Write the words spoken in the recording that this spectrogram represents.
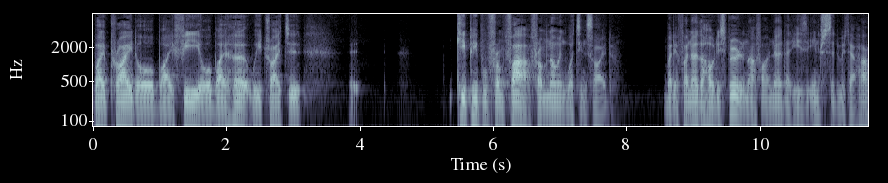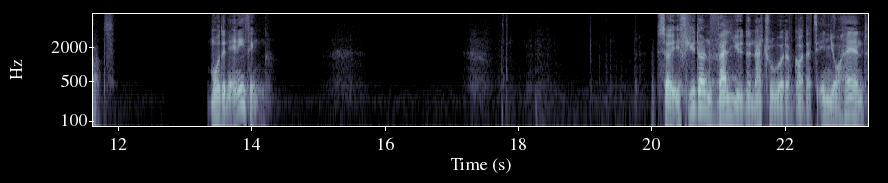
by pride or by fear or by hurt, we try to uh, keep people from far from knowing what's inside. But if I know the Holy Spirit enough, I know that He's interested with our hearts. More than anything. So if you don't value the natural word of God that's in your hand,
